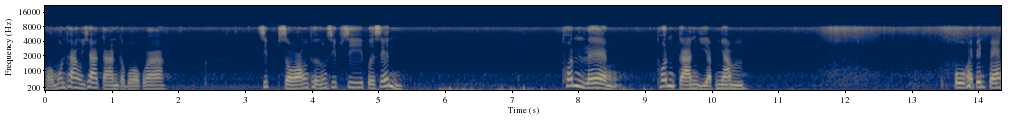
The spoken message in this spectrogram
ข้อมูลทางวิชาการก็บอกว่า 12 ถึง 14เปอร์เซ็นต์ทนแรงทนการเหยียบยำป ลูกให้เป็นแปลง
